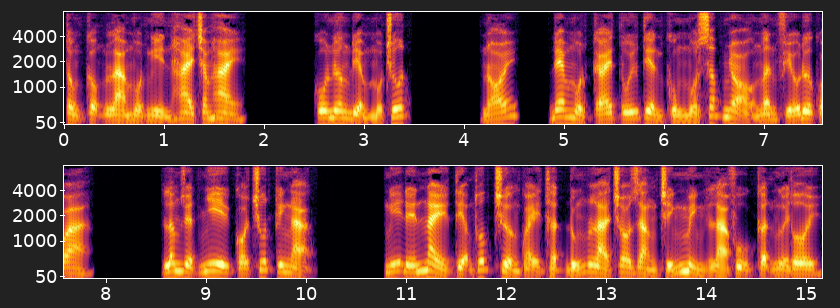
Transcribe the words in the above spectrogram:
Tổng cộng là 1.202. Cô nương điểm một chút. Nói, đem một cái túi tiền cùng một sấp nhỏ ngân phiếu đưa qua. Lâm Duyệt Nhi có chút kinh ngạc. Nghĩ đến này tiệm thuốc trưởng quầy thật đúng là cho rằng chính mình là phụ cận người thôi,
